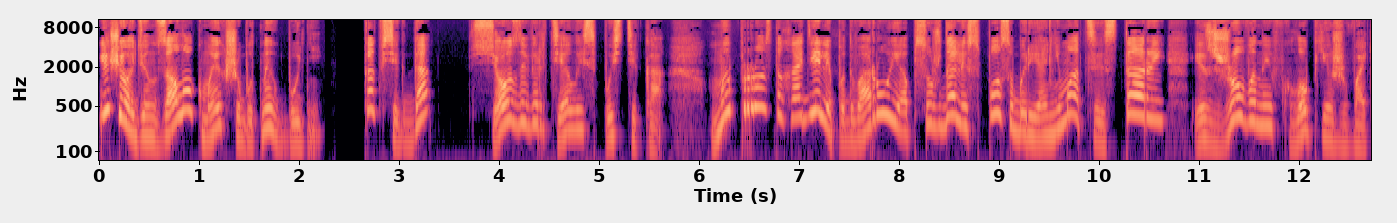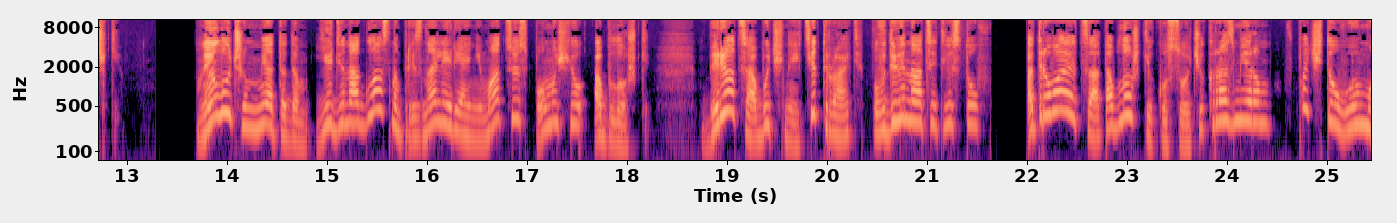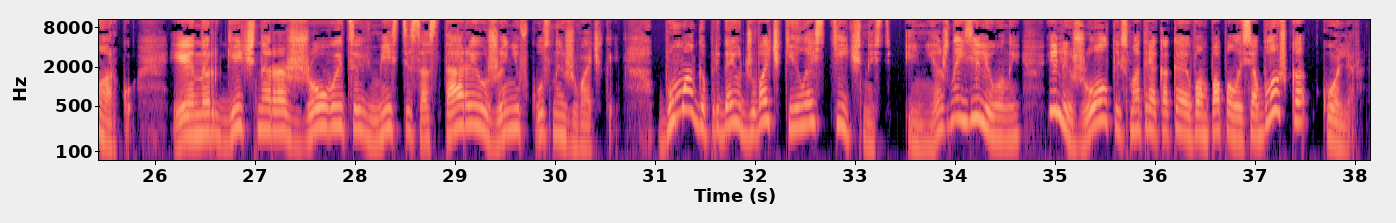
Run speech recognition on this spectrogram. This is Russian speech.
Еще один залог моих шебутных будней. Как всегда, все завертелось с пустяка. Мы просто ходили по двору и обсуждали способы реанимации старой, изжеванной в хлопья жвачки. Наилучшим методом единогласно признали реанимацию с помощью обложки. Берется обычная тетрадь в 12 листов, отрывается от обложки кусочек размером в почтовую марку и энергично разжевывается вместе со старой уже невкусной жвачкой. Бумага придает жвачке эластичность и нежный зеленый или желтый, смотря какая вам попалась обложка, колер.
